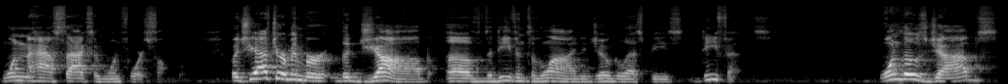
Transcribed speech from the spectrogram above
one and a half sacks, and one forced fumble. But you have to remember the job of the defensive line in Joe Gillespie's defense. One of those jobs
